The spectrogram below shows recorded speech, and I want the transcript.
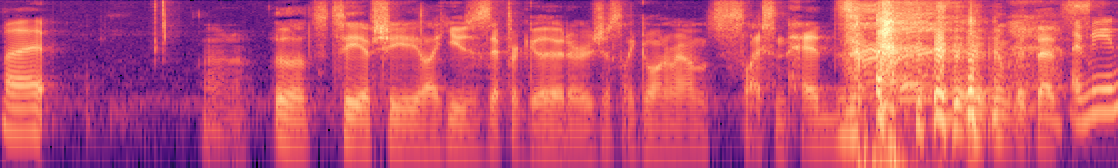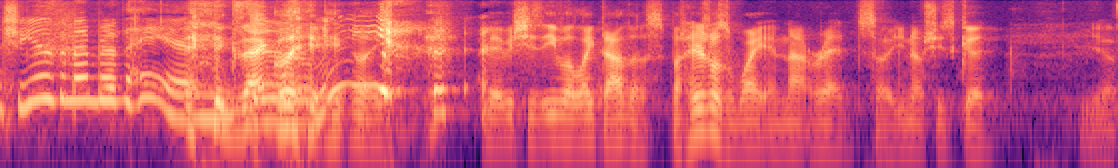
But I don't know. Let's see if she like uses it for good or is just like going around slicing heads. but that's I mean, she is a member of the hand. exactly. so- like, maybe she's evil like Davos, but hers was white and not red, so you know she's good. Yep.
